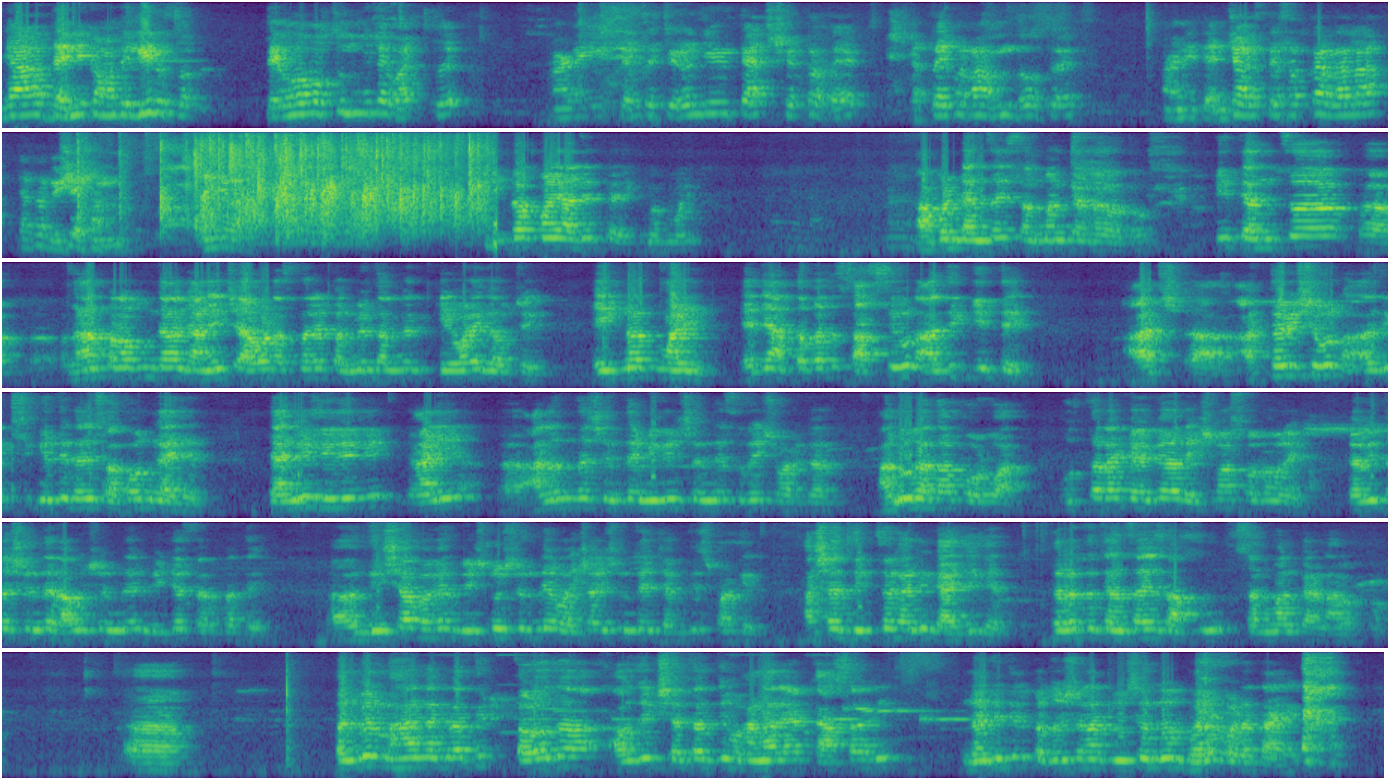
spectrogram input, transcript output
या दैनिकामध्ये लिहित असत तेव्हापासून मी ते वाचतोय. आणि त्यांचे चिरंजीवी त्याच क्षेत्रात आहेत. त्याचाही पण आनंद होतोय. आणि त्यांच्या हस्ते सत्कार झाला. त्याचा विशेष आनंद. धन्यवाद. आलेत का? एकनाथमाळी आपण त्यांचाही सन्मान करणार होतो. की त्यांचं लहानपणापासून त्यांना गाण्याची आवड असणारे पनवेल तालुक्यातील केवाळे गावचे एकनाथ माळी यांनी आतापर्यंत सातशेहून अधिक गीते अठ्ठावीसशेहून अधिक गीते त्यांनी स्वतःहून गायलेत. त्यांनी लिहिलेली गाणी आनंद शिंदे मिलिंद शिंदे सुरेश वाडकर अनुराधा पोडवा उत्तरा केळकर रेश्मा सोनवणे कविता शिंदे राहुल शिंदे विजय सरपते दिशा निशा भगत विष्णू शिंदे वैशाली शिंदे जगदीश पाटील अशा दिग्गजांनी गायलेली आहेत. खरं तर त्यांचाही आपण सन्मान करणार होतो पनवेल महानगरातील तळोजा औद्योगिक क्षेत्रातील वाहणाऱ्या कासाडी नदीतील प्रदूषणात दिवसेंदिवस भर पडत आहे.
